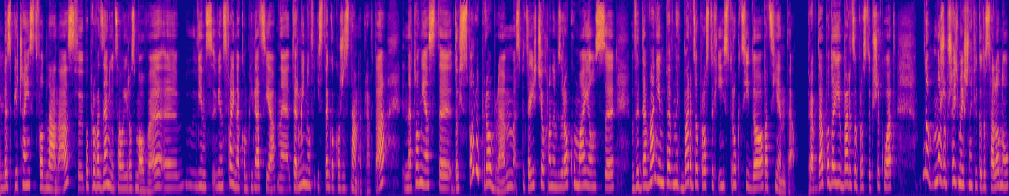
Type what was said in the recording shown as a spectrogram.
bezpieczeństwo dla nas w poprowadzeniu całej rozmowy, e, więc, więc fajna kompilacja e, terminów i z tego korzystamy, prawda? Natomiast dość spory problem specjaliści ochrony wzroku mają z wydawaniem pewnych bardzo prostych instrukcji do pacjenta prawda? Podaję bardzo prosty przykład. No, może przejdźmy jeszcze na chwilkę do salonu.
